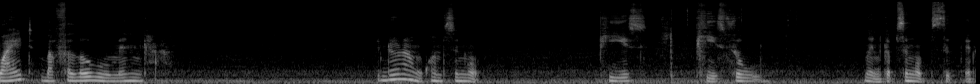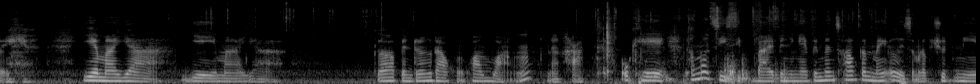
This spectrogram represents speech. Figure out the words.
white buffalo woman ค่ะ เป็นเรื่องราวของความสงบ peace peaceful เหมือนกับสงบศึกอะไรเยมายา เยมายา ก็เป็นเรื่องราวของความหวังนะคะ โอเค ทั้งหมด 40 ใบเป็นยังไงเป็นเพื่อนๆชอบกันไหมเอ่ยสำหรับชุดนี้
